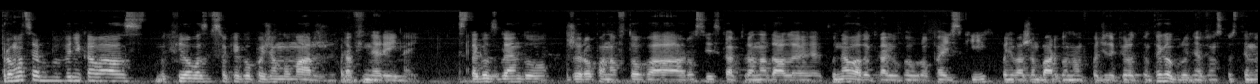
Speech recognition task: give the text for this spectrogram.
Promocja wynikała z, chwilowo z wysokiego poziomu marży rafineryjnej. Z tego względu, że ropa naftowa rosyjska, która nadal płynęła do krajów europejskich, ponieważ embargo nam wchodzi dopiero od 5 grudnia, w związku z tym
